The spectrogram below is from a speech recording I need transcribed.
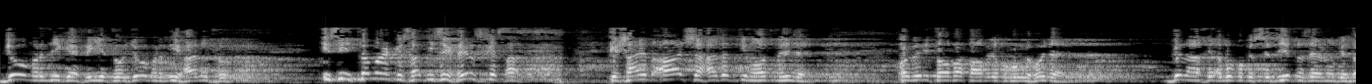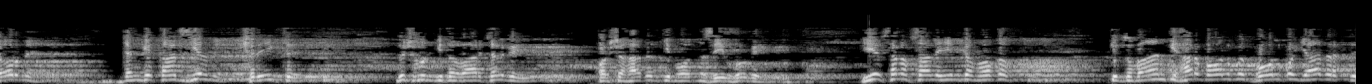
جو مرضی کیفیت ہو، جو مرضی حالت ہو، اسی تما کے ساتھ، اسی حرص کے ساتھ کہ شاید آج شہادت کی موت مل جائے اور میری توبہ قابل قبول ہو جائے۔ بالآخر ابو بکر صدیق ذہنوں کے دور میں، جنگ قادسیہ میں شریک تھے۔ دشمن کی تلوار چل گئی۔ اور شہادت کی موت نصیب ہو گئی۔ یہ صنف صالحین کا موقف کہ زبان کی ہر بول کو بول کو یاد رکھتے۔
